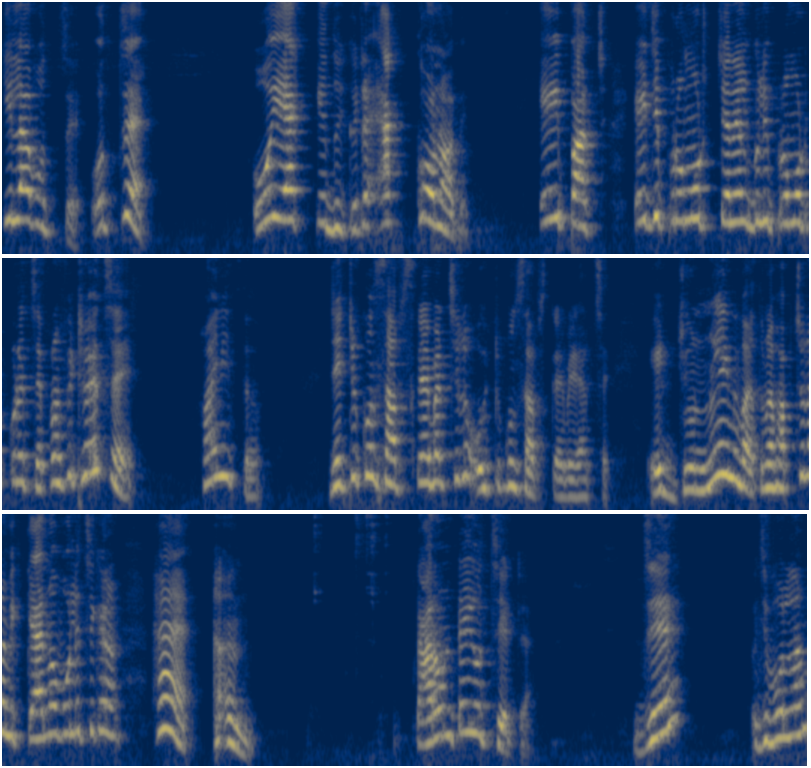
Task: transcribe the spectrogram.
কি লাভ হচ্ছে? হচ্ছে? ওই এককে দুই এটা এক কোন হবে। এই পাঁচ, এই যে প্রমোট চ্যানেলগুলি প্রমোট করেছে প্রফিট হয়েছে? হয়নি তো। যেটুকুন সাবস্ক্রাইবার ছিল, ওইটুকুন সাবস্ক্রাইবার আছে। এর জন্যই আমি তোমরা ভাবছ না আমি কেন বলেছি কেন? হ্যাঁ কারণটাই হচ্ছে এটা। যে, ওই যে বললাম,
